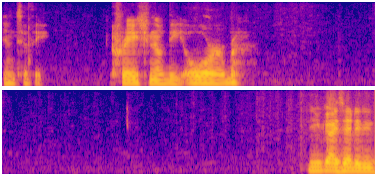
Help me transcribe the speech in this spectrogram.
into the creation of the orb. You guys editing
